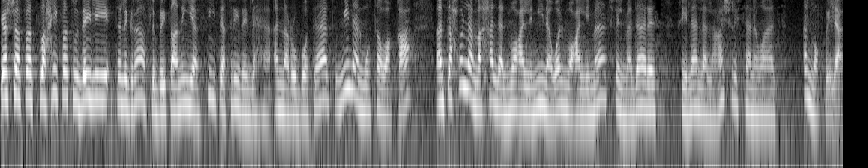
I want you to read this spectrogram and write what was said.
كشفت صحيفة ديلي تلغراف البريطانية في تقرير لها أن الروبوتات من المتوقع أن تحل محل المعلمين والمعلمات في المدارس خلال العشر سنوات المقبلة.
